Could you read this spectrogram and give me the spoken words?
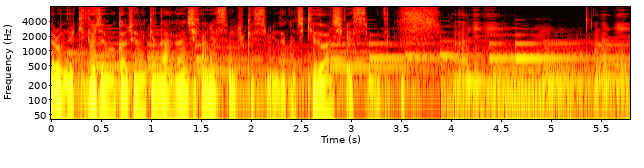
여러분들 기도 제목까지 함께 나아가는 시간이었으면 좋겠습니다. 같이 기도하시겠습니다. 하나님, 하나님.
